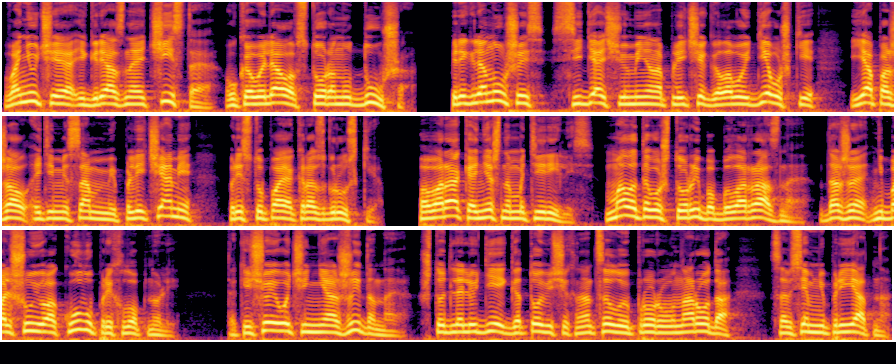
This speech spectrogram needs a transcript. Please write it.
вонючая и грязная чистая уковыляла в сторону душа. Переглянувшись с сидящей у меня на плече головой девушки, я пожал этими самыми плечами, приступая к разгрузке. Повара, конечно, матерились. Мало того, что рыба была разная, даже небольшую акулу прихлопнули, так еще и очень неожиданная, что для людей, готовящих на целую прорву народа, совсем неприятно.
